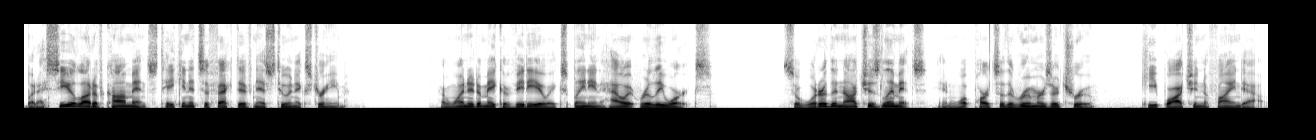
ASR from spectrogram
but I see a lot of comments taking its effectiveness to an extreme. I wanted to make a video explaining how it really works. So what are the notch's limits and what parts of the rumors are true? Keep watching to find out.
